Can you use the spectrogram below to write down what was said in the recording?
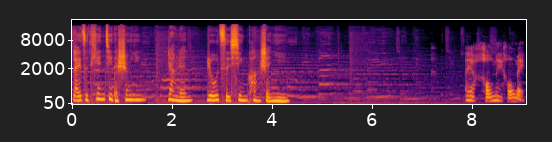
来自天际的声音，让人如此心旷神怡。哎呀，好美好美！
